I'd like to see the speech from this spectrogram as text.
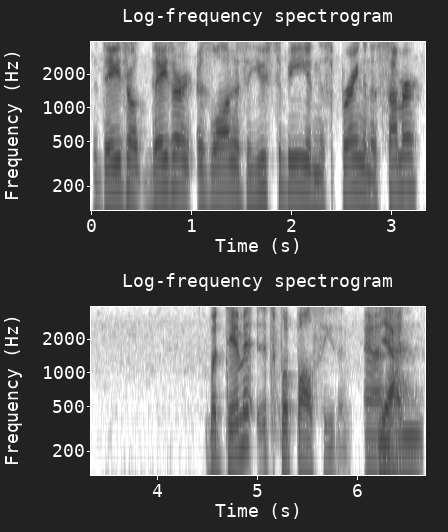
The days are days aren't as long as they used to be in the spring and the summer. But damn it, it's football season, and, yeah. and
